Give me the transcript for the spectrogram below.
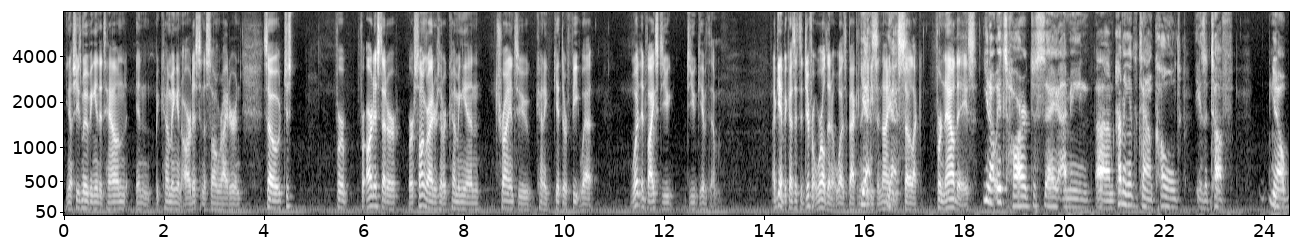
you know, she's moving into town and becoming an artist and a songwriter. And so just for for artists that are or songwriters that are coming in trying to kind of get their feet wet, what advice do you do you give them? Again, because it's a different world than it was back in the Yes, 80s and 90s. yes. So like for nowadays, You know, it's hard to say. I mean, um, coming into town cold is a tough, you know,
